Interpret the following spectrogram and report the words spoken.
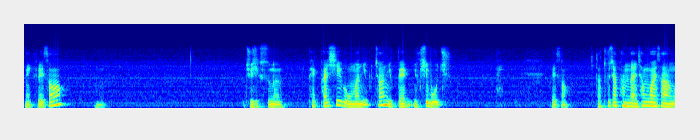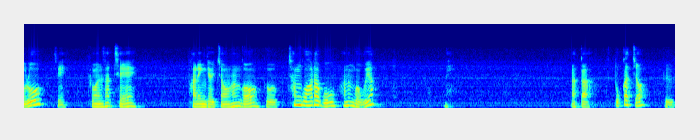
네, 그래서 음, 주식 수는 185만 6,665주. 네, 그래서 기타 투자 판단 참고할 사항으로 이제 교환 사채 발행 결정한 거 그거 참고하라고 하는 거고요. 네. 아까 똑같죠? 그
